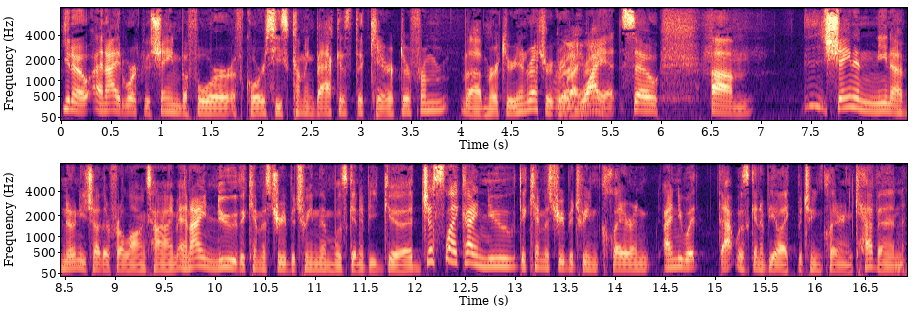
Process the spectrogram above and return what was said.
you know, and I had worked with Shane before, of course. He's coming back as the character from uh, Mercury in Retrograde, Right, right. Wyatt. So, um, Shane and Nina have known each other for a long time, and I knew the chemistry between them was going to be good. Just like I knew the chemistry between Clare and I knew what that was going to be like between Clare and Kevin.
